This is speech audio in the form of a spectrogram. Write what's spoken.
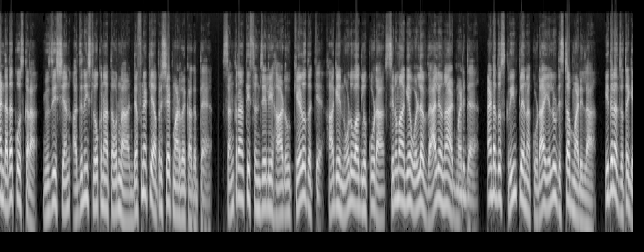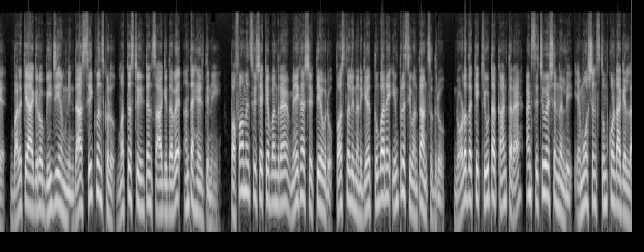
ಅಂಡ್ ಅದಕ್ಕೋಸ್ಕರ ಮ್ಯೂಸಿಷಿಯನ್ ಅಜನೀಶ್ ಲೋಕನಾಥ್ ಅವ್ರನ್ನ ಡೆಫಿನೆಟ್ಲಿ ಅಪ್ರಿಷಿಯೇಟ್ ಮಾಡಬೇಕಾಗುತ್ತೆ. ಸಂಕ್ರಾಂತಿ ಸಂಜೆಲಿ ಹಾಡು ಕೇಳೋದಕ್ಕೆ ಹಾಗೆ ನೋಡುವಾಗ್ಲೂ ಕೂಡ ಸಿನಿಮಾಗೆ ಒಳ್ಳೆ ವ್ಯಾಲ್ಯೂನ ಆಡ್ ಮಾಡಿದೆ. ಅಂಡ್ ಅದು ಸ್ಕ್ರೀನ್ ಪ್ಲೇನ ಕೂಡ ಎಲ್ಲೂ ಡಿಸ್ಟರ್ಬ್ ಮಾಡಿಲ್ಲ. ಇದರ ಜೊತೆಗೆ ಬಳಕೆ ಆಗಿರೋ ನಿಂದ ಸೀಕ್ವೆನ್ಸ್ಗಳು ಮತ್ತಷ್ಟು ಇಂಟೆನ್ಸ್ ಆಗಿದವೆ ಅಂತ ಹೇಳ್ತೀನಿ. ಪರ್ಫಾರ್ಮೆನ್ಸ್ ವಿಷಯಕ್ಕೆ ಬಂದ್ರೆ ಮೇಘಾ ಶೆಟ್ಟಿ ಅವರು ಪರ್ಸ್ನಲಿ ನನಗೆ ತುಂಬಾನೇ ಇಂಪ್ರೆಸಿವ್ ಅಂತ ಅನ್ಸಿದ್ರು. ನೋಡೋದಕ್ಕೆ ಕ್ಯೂಟ್ ಆಗಿ ಕಾಣ್ತಾರೆ ಅಂಡ್ ಸಿಚುವೇಶನ್ನಲ್ಲಿ ಎಮೋಷನ್ಸ್ ತುಂಬಿಕೊಂಡಾಗೆಲ್ಲ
